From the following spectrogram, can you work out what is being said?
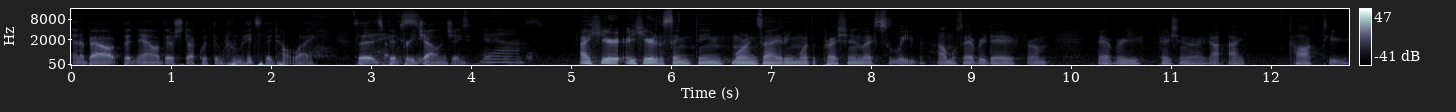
and about, but now they're stuck with the roommates they don't like. So it's been pretty challenging. Yeah. I hear I hear the same thing: more anxiety, more depression, less sleep. Almost every day from every patient that I, I talk to.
